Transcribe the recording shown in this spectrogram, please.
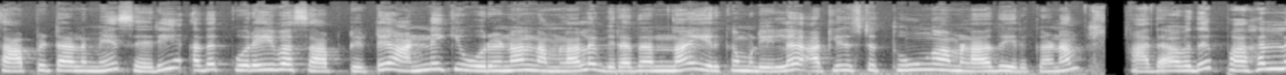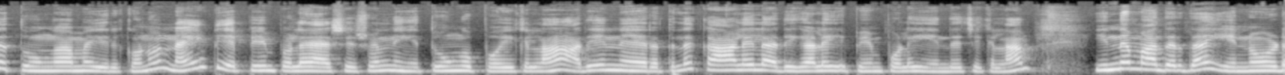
சாப்பிட்டாலுமே சரி அதை குறைவாக சாப்பிட்டுட்டு அன்னைக்கு ஒரு நாள் நம்மளால் விரதம் தான் இருக்க முடியல. அட்லீஸ்ட் தூங்காமலாவது இருக்கணும். அதாவது பகலில் தூங்காமல் இருக்கணும் நைட்டு எப்பயும் போல் ஆஸ் யூஷுவல் நீங்கள் தூங்க போய்க்கலாம். அதே நேரத்தில் காலையில் அதிகாலை எப்பயும் போல் எழுந்திரிச்சிக்கலாம் இந்த மாதிரி தான் என்னோட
